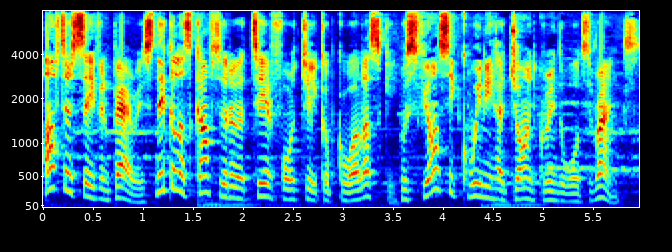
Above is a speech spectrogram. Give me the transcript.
After saving Paris, Nicolas comforted a tear for Jacob Kowalski, whose fiancée Queenie had joined Grindelwald's ranks.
